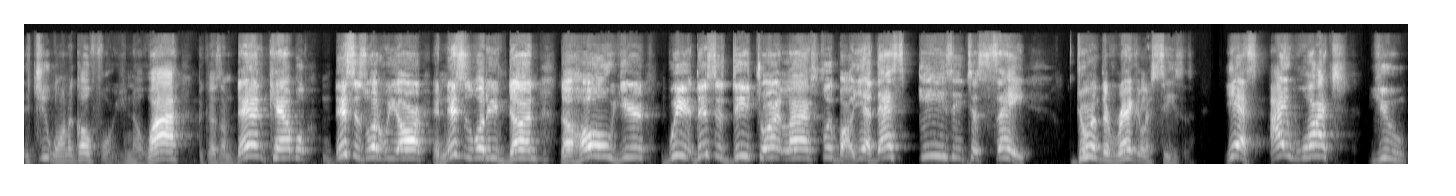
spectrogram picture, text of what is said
that you want to go for. You know why? Because I'm Dan Campbell. This is what we are, and this is what we've done the whole year. We this is Detroit Lions football. Yeah, that's easy to say during the regular season. Yes, I watch you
